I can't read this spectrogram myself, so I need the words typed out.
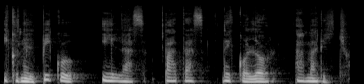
y con el pico y las patas de color amarillo.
